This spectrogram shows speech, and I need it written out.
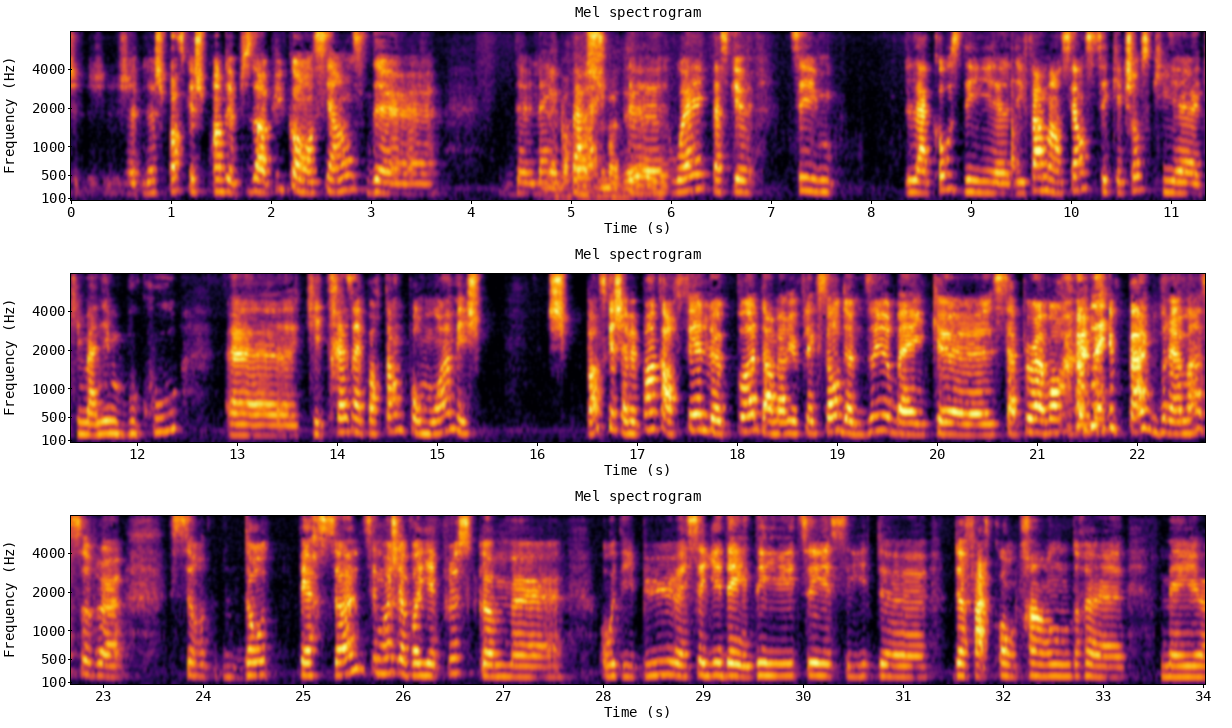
là, je pense que je prends de plus en plus conscience de, de l'impact. Oui, parce que, tu la cause des, euh, des, femmes en sciences, c'est quelque chose qui, qui m'anime beaucoup, qui est très importante pour moi, mais je je pense que je n'avais pas encore fait le pas dans ma réflexion de me dire ben, que ça peut avoir un impact vraiment sur, euh, sur d'autres personnes. moi, je le voyais plus comme euh, au début, essayer d'aider, essayer de, de, faire comprendre. Euh, mais,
